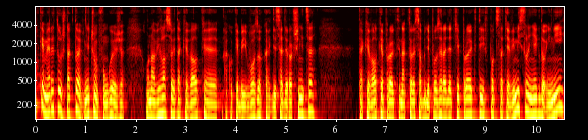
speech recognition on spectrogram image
veľkej miere to už takto aj v niečom funguje, že ona vyhlasuje také veľké, ako keby v vozovkách 10 ročnice, také veľké projekty, na ktoré sa bude pozerať a tie projekty v podstate vymyslí niekto iný,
